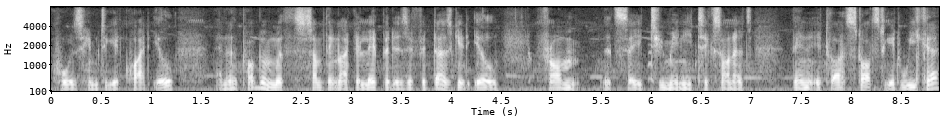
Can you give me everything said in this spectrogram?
cause him to get quite ill. And the problem with something like a leopard is if it does get ill from, let's say, too many ticks on it, then it starts to get weaker,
